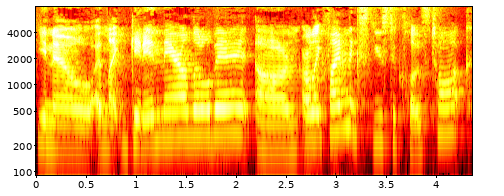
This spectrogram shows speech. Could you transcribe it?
you know, and like get in there a little bit, um, or like find an excuse to close talk.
